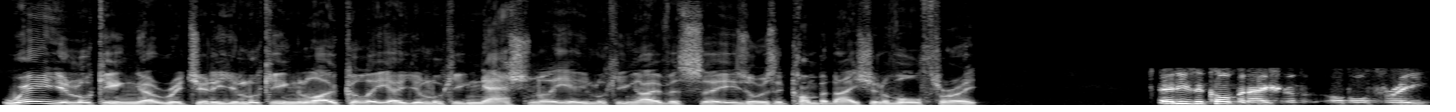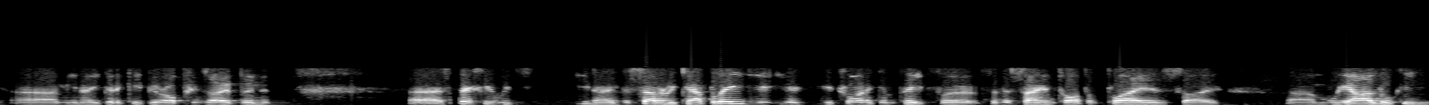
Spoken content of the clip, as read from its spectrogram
Where are you looking, uh, Richard? Are you looking locally? Are you looking nationally? Are you looking overseas, or is it a combination of all three? It is a combination of, of all three. Um, you know, you've got to keep your options open, and uh, especially with you know the salary cap league, you, are trying to compete for, for the same type of players. So um, we are looking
